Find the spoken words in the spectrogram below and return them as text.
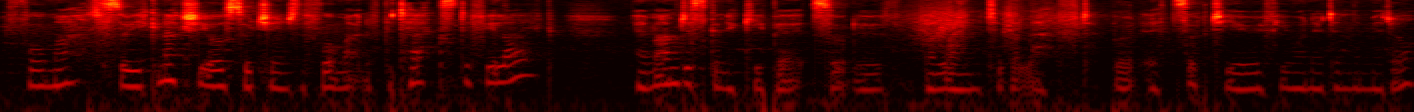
format so you can actually also change the format of the text if you like Um, I'm just going to keep it sort of aligned to the left, but it's up to you if you want it in the middle.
